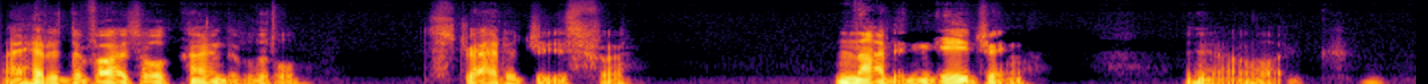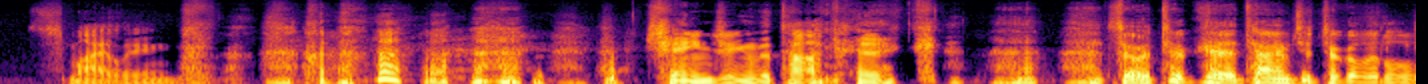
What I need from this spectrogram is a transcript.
I had to devise all kind of little strategies for not engaging, you know, like smiling, changing the topic. so it took at times it took a little,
